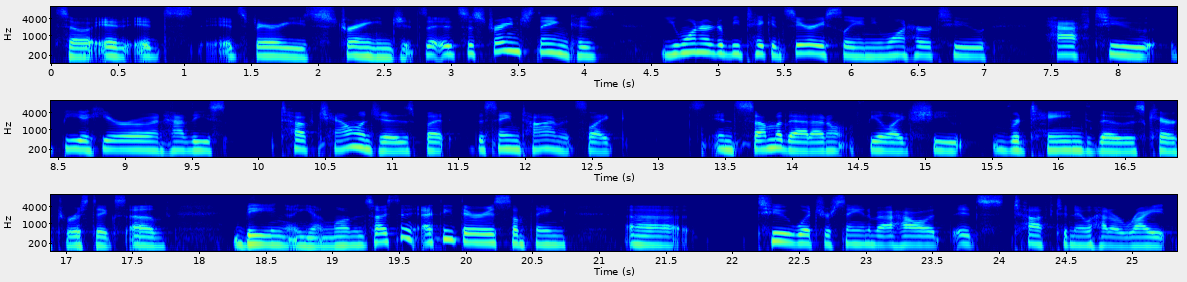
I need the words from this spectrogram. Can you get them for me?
So it, it's it's very strange. It's it's a strange thing because you want her to be taken seriously and you want her to have to be a hero and have these tough challenges, but at the same time, it's like in some of that, I don't feel like she retained those characteristics of being a young woman. So I think I think there is something uh, to what you're saying about how it, it's tough to know how to write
